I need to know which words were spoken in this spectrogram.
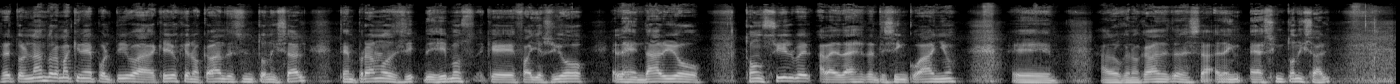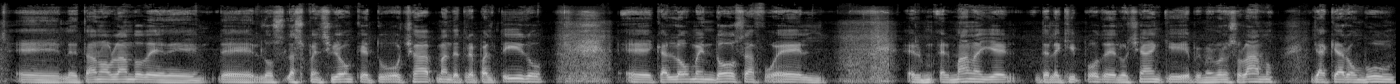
Retornando a la máquina deportiva, aquellos que nos acaban de sintonizar, temprano dijimos que falleció el legendario Tom Silver a la edad de 75 años. Eh, a los que nos acaban de, de sintonizar, eh, le están hablando de, la suspensión que tuvo Chapman de tres partidos. Eh, Carlos Mendoza fue el, el, el, manager del equipo de los Yankees, el primer venezolano, ya que Aaron Boone,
